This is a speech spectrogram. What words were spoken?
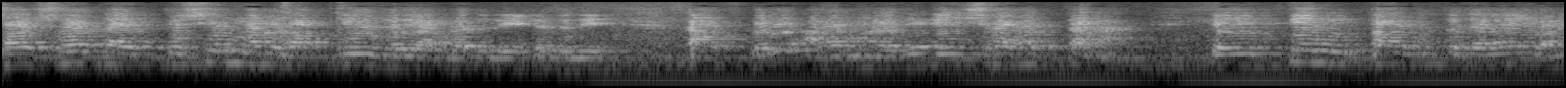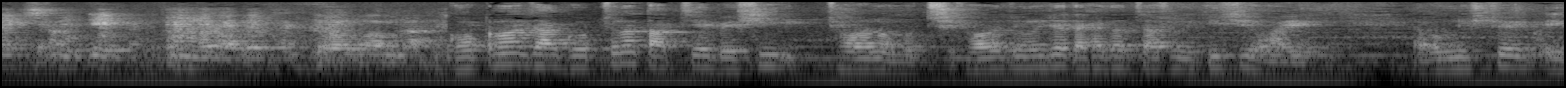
সরকার দায়িত্বশীল মনোভাব দিয়ে যদি আমরা যদি এটা যদি কাজ করি আমার মনে হয় যে এই শহরটা না এই তিন জেলায় অনেক শান্তি থাকতে পারব আমরা। ঘটনা যা ঘটছে না তার চেয়ে বেশি ছড়ানো হচ্ছে। সরেজমিনে অনুযায়ী দেখা যাচ্ছে আসলে কিছুই হয়নি। এবং নিশ্চয়ই এই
